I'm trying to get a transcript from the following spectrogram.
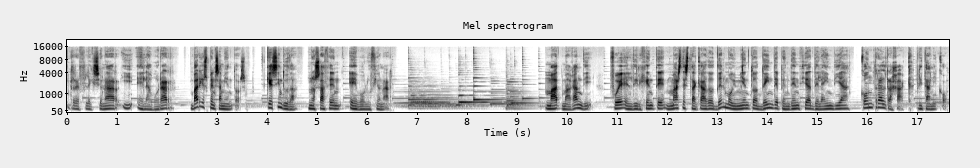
reflexionar y elaborar varios pensamientos que sin duda nos hacen evolucionar. Mahatma Gandhi fue el dirigente más destacado del movimiento de independencia de la India contra el Rajak británico,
